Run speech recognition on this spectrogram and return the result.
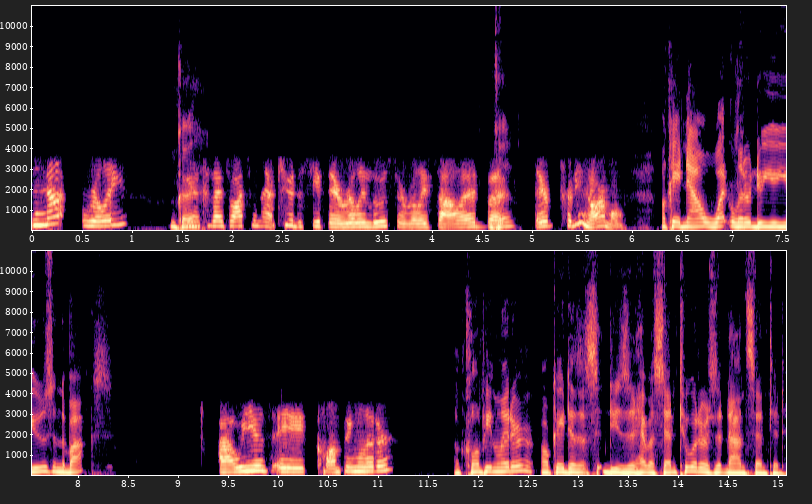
Not really. Okay. Yeah, because I was watching that too to see if they're really loose or really solid, but Okay. they're pretty normal. Okay, now what litter do you use in the box? Uh, we use a clumping litter. A clumping litter? Okay, does it does it have a scent to it or is it non-scented?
